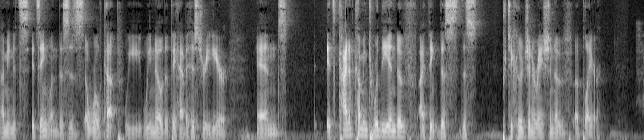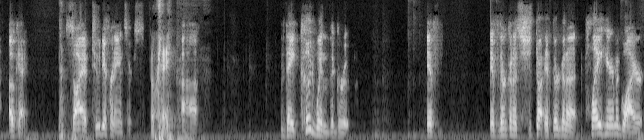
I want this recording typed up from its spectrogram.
I mean it's it's England. This is a World Cup. We we know that they have a history here, and it's kind of coming toward the end of I think this this particular generation of, a player. Okay. So I have two different answers. Okay, Uh, they could win the group if if they're gonna start if they're gonna play Harry Maguire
